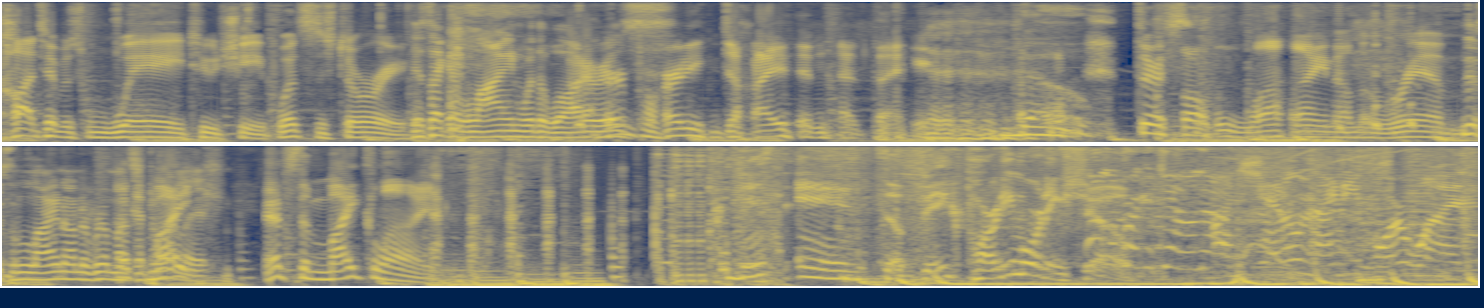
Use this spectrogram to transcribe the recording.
hot tub is way too cheap. What's the story? There's like a line where the water Her is. party died in that thing. No. There's a line on the rim. There's a line on the rim like That's a Mike. toilet. That's the Mike line. This is The Big Party Morning Show. on Channel 94.1.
